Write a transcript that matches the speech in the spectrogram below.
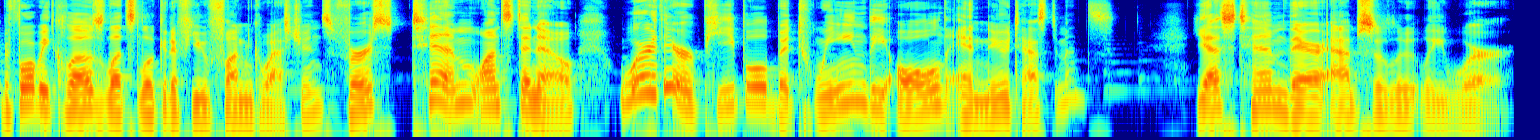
Before we close, let's look at a few fun questions. First, Tim wants to know Were there people between the Old and New Testaments? Yes, Tim, there absolutely were.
